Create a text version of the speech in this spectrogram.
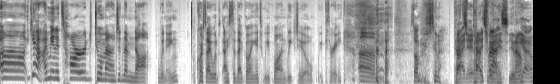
Uh, yeah. I mean, it's hard to imagine them not winning. Of course, I would. I said that going into week one, week two, week three. Um, so I'm just gonna Pats- ride it. Pats it's ride, fans, you know? Yeah,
